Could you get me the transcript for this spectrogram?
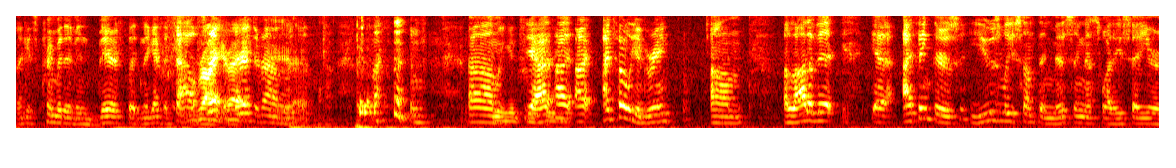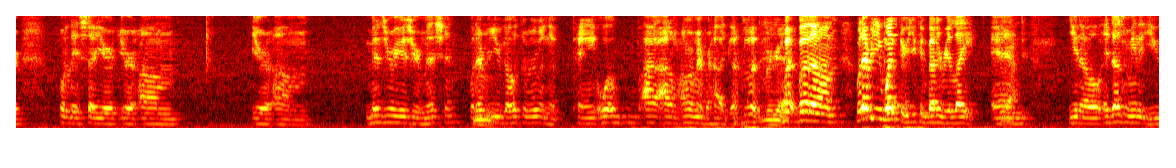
like it's primitive and barefoot, and they got the towels Right, wrapped, right. wrapped around. it. um, yeah. I, I, I totally agree. Um, a lot of it, yeah, I think there's usually something missing. That's why they say you're, what do they say your your um, your um, misery is your mission. Whatever Mm. you go through and the pain. Well, I, I don't I don't remember how it goes, but Yeah. but but um, whatever you went through, you can better relate and. Yeah. You know, it doesn't mean that you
